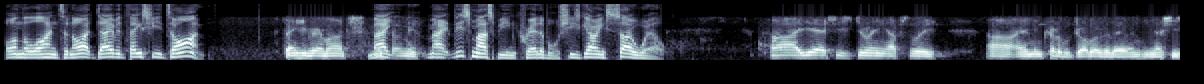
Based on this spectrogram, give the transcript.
on the line tonight. David, thanks for your time. Thank you very much. Mate, mate, this must be incredible. She's going so well. Uh, yeah, she's doing absolutely uh, an incredible job over there. And, you know, she's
